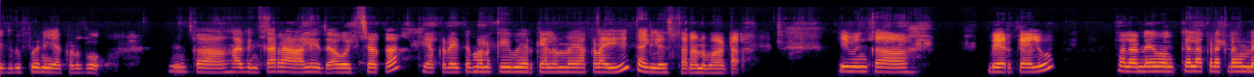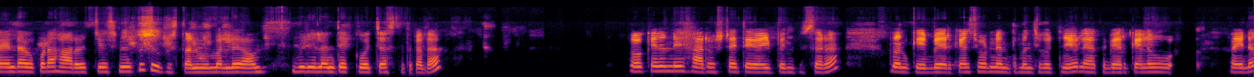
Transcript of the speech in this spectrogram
ఎగిరిపోయినాయి ఎక్కడికో. ఇంకా అవి ఇంకా రాలేదు. అవి వచ్చాక ఎక్కడైతే మనకి బీరకాయలు ఉన్నాయో అక్కడ అవి తగిలేస్తాను అనమాట ఇవి ఇంకా బీరకాయలు అలానే వంకాయలు అక్కడక్కడ ఉన్నాయండి. అవి కూడా హార్వెస్ట్ చేసి మీకు చూపిస్తాను. మళ్ళీ వీడియోలు అంతా ఎక్కువ వచ్చేస్తుంది కదా. ఓకేనండి. హార్వెస్ట్ అయితే అయిపోయింది చూసారా? మనకి బీరకాయలు చూడండి ఎంత మంచిగా వచ్చినాయో లేకపోతే బీరకాయలు అయినా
